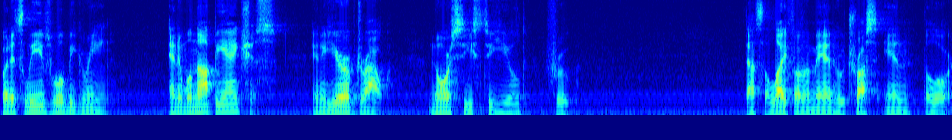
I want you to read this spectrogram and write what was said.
but its leaves will be green, and it will not be anxious in a year of drought, nor cease to yield fruit. That's the life of a man who trusts in the Lord.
